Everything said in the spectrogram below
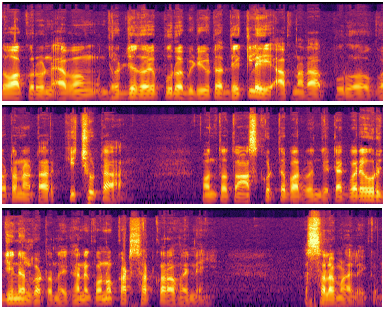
দোয়া করুন এবং ধৈর্য ধরে পুরো ভিডিওটা দেখলেই আপনারা পুরো ঘটনাটার কিছুটা অন্তত আঁচ করতে পারবেন, যেটা একবারে অরিজিনাল ঘটনা, এখানে কোনো কাটসাট করা হয় নাই। আসসালামু আলাইকুম।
